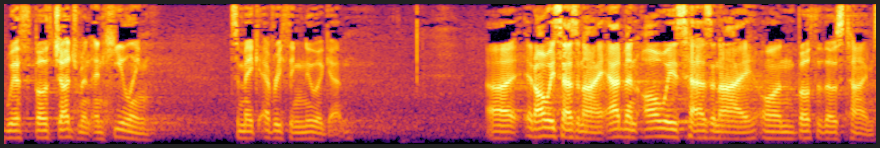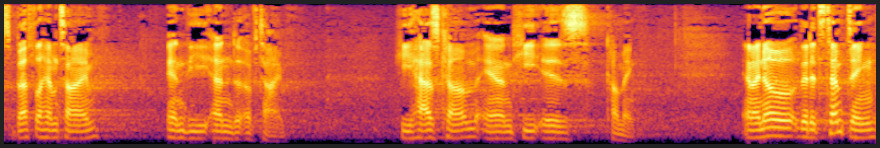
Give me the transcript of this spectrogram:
with both judgment and healing to make everything new again. Uh, it always has an eye. Advent always has an eye on both of those times Bethlehem time and the end of time. He has come and he is coming. And I know that it's tempting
